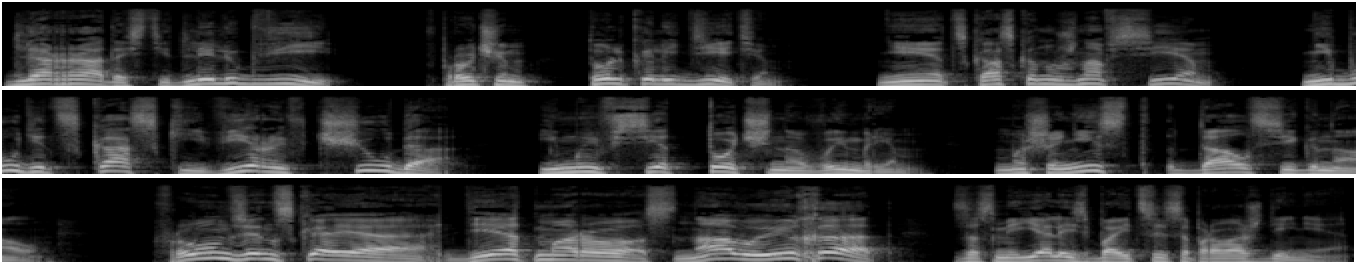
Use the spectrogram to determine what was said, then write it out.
для радости, для любви. Впрочем, только ли детям? Нет, сказка нужна всем. Не будет сказки, веры в чудо, и мы все точно вымрем. Машинист дал сигнал. «Фрунзенская! Дед Мороз! На выход!» Засмеялись бойцы сопровождения.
